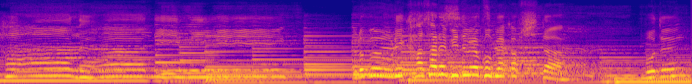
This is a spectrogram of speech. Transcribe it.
하나님이 여러분 우리 가사를 믿으며 고백합시다. 모든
